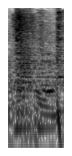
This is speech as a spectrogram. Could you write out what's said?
beautiful.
